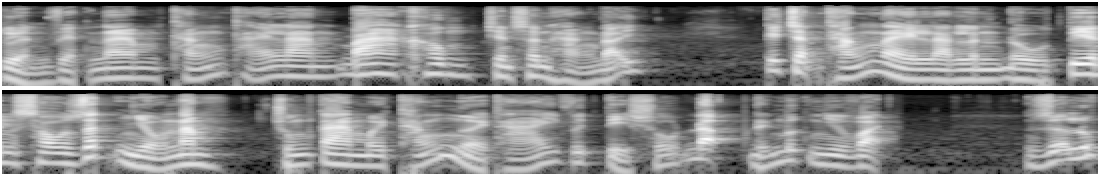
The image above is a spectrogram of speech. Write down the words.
tuyển Việt Nam thắng Thái Lan 3-0 trên sân hàng đẫy. Cái trận thắng này là lần đầu tiên sau rất nhiều năm chúng ta mới thắng người Thái với tỷ số đậm đến mức như vậy. Giữa lúc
